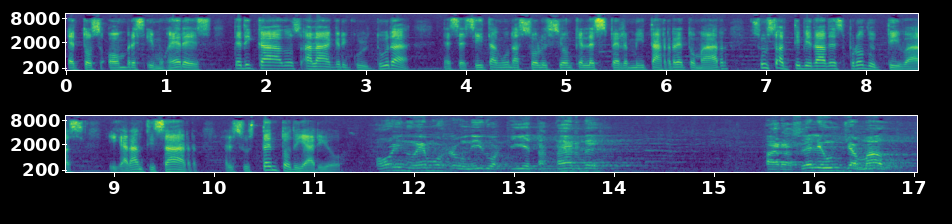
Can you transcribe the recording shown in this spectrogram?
Estos hombres y mujeres dedicados a la agricultura necesitan una solución que les permita retomar sus actividades productivas y garantizar el sustento diario. Hoy nos hemos reunido aquí esta tarde para hacerle un llamado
